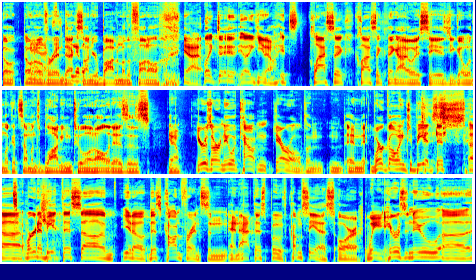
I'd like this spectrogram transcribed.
Don't don't over index you have a- on your bottom of the funnel. yeah, like to, like you know, it's classic classic thing I always see is you go and look at someone's blogging tool and all it is is you know here's our new accountant Gerald and and, and we're going to be at this uh, we're going to be at this uh, you know this conference and and at this booth come see us or wait here's a new uh,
